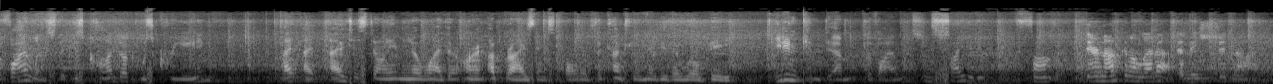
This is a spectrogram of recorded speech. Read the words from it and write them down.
the violence that his conduct was creating, I, I, I just don't even know why there aren't uprisings all over the country. Maybe there will be. He didn't condemn the violence, incited it further. they're not going to let up and they should not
